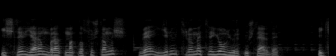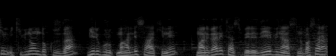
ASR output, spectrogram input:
işleri yarım bırakmakla suçlamış ve 20 kilometre yol yürütmüşlerdi. Ekim 2019'da bir grup mahalle sakini Margaritas Belediye binasını basarak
